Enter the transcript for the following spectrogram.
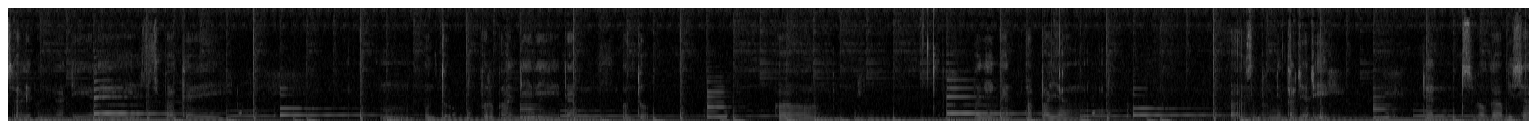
sebagai pengingat diri sebagai hmm, untuk perubahan diri dan untuk uh, mengingat apa yang uh, sebelumnya terjadi. Dan semoga bisa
